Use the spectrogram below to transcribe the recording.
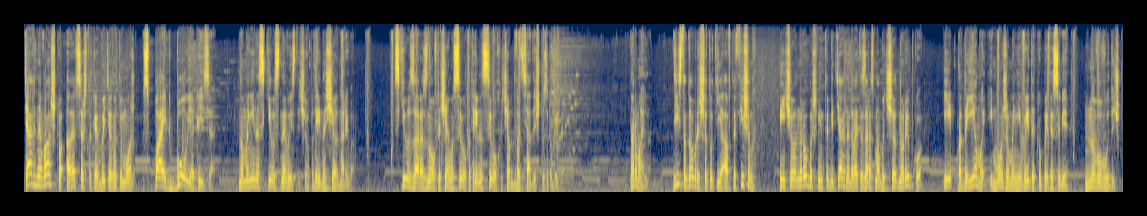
Тягне важко, але все ж таки витягнути можу. Спайкбол якийсь. Но мені на скілс не вистачило, потрібна ще одна риба. Скіл зараз знову втрачаємо силу, потрібно силу хоча б 20 зробити. Нормально. Дійсно добре, що тут є автофішинг. Ти нічого не робиш, він тобі тягне. Давайте зараз, мабуть, ще одну рибку. І продаємо, і може мені вийде купити собі нову вудочку.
